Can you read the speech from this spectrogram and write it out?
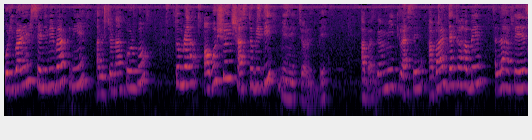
পরিবারের শ্রেণীবিভাগ নিয়ে আলোচনা করব। তোমরা অবশ্যই স্বাস্থ্যবিধি মেনে চলবে। আগামী ক্লাসে আবার দেখা হবে। আল্লাহ হাফেজ।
